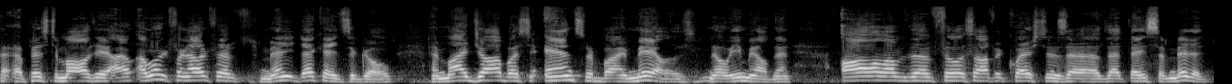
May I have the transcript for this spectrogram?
epistemology, I, I, worked for an outfit many decades ago, and my job was to answer by mail, there was no email then, all of the philosophic questions uh, that they submitted.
